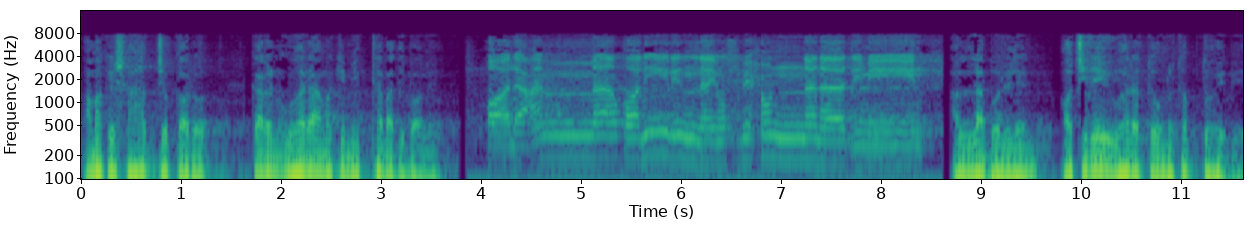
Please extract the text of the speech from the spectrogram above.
আমাকে সাহায্য করো কারণ উহারা আমাকে মিথ্যাবাদী বলে। আল্লাহ বলিলেন অচিরে উহারা তো অনুতপ্ত হইবে।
